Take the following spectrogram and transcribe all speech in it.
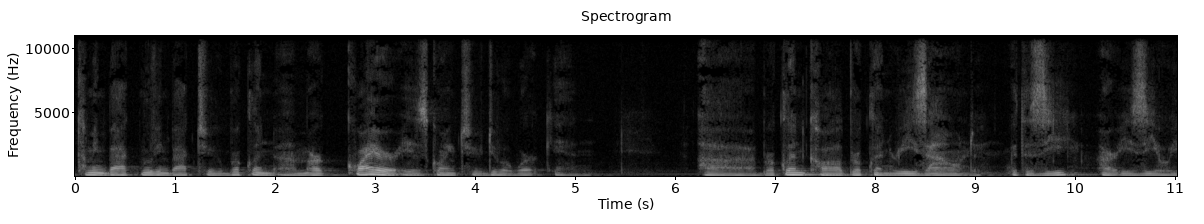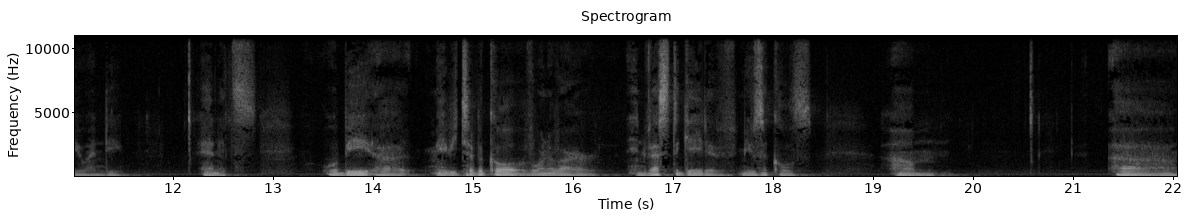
coming back, moving back to Brooklyn, um, our choir is going to do a work in uh, Brooklyn called Brooklyn Resound with a Z, R E Z O U N D. And it's will be uh, maybe typical of one of our investigative musicals. Um, uh,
